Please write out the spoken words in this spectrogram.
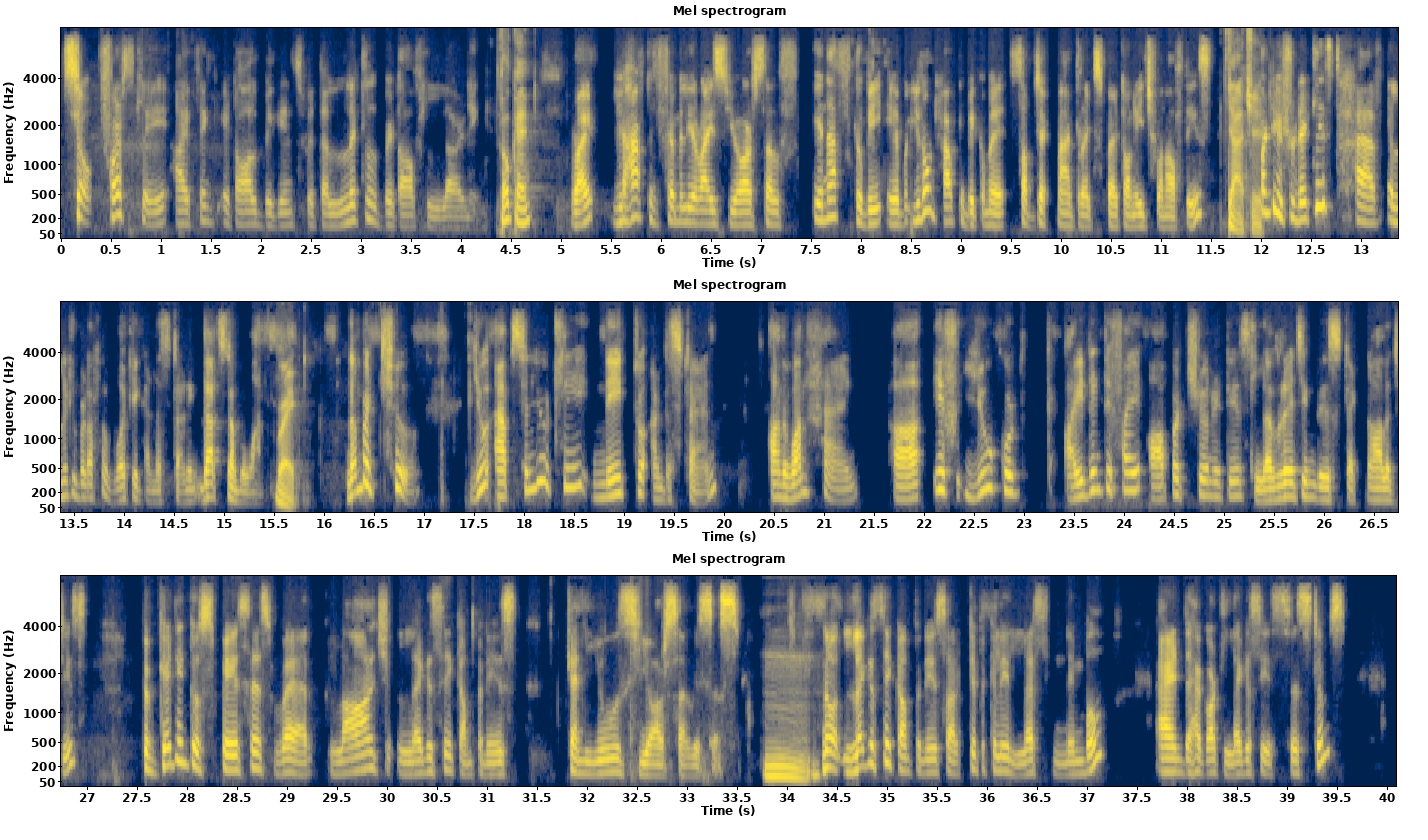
So, firstly, I think it all begins with a little bit of learning. Okay. right? You have to familiarize yourself enough to be able, you don't have to become a subject matter expert on each one of these, Gotcha. but you should at least have a little bit of a working understanding. That's number one. Right. Number two, you absolutely need to understand, on the one hand, uh, if you could identify opportunities leveraging these technologies to get into spaces where large legacy companies can use your services. Mm. No, legacy companies are typically less nimble and they have got legacy systems.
